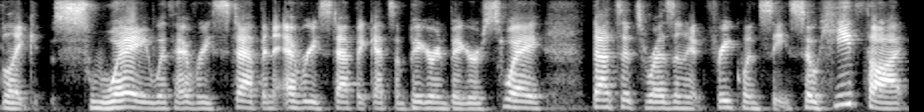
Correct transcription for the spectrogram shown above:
like sway with every step, and every step it gets a bigger and bigger sway, that's its resonant frequency. So he thought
